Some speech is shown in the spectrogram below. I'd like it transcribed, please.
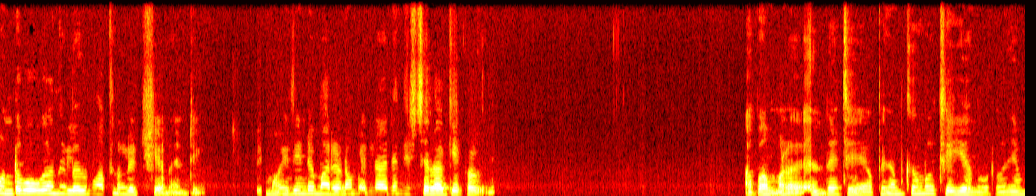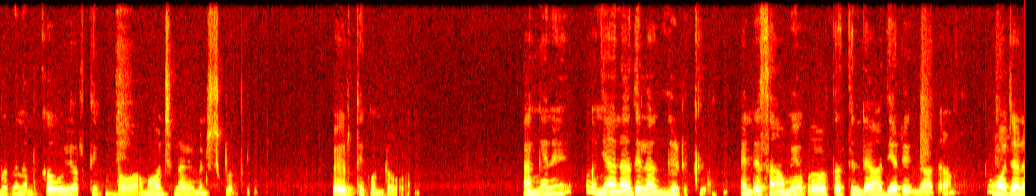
കൊണ്ടുപോകുക എന്നുള്ളത് മാത്രം ലക്ഷ്യമാണ് എന്റെ. മൊയ്തീന്റെ മരണം എല്ലാവരും നിശ്ചലാക്കി കളഞ്ഞു. അപ്പം നമ്മൾ എന്താ ചെയ്യുക അപ്പം നമുക്ക് നമ്മൾ ചെയ്യാന്ന് പറഞ്ഞു. ഞാൻ പറഞ്ഞു നമുക്ക് ഉയർത്തി കൊണ്ടുപോകാം മോചന വിമൻസ് ക്ലബ്ബിൽ ഉയർത്തി കൊണ്ടുപോകാം അങ്ങനെ ഞാൻ അതിൽ അങ്ങെടുക്കുക എന്റെ സാമൂഹ്യ പ്രവർത്തനത്തിന്റെ ആദ്യ രംഗം അതാണ്. മോചന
